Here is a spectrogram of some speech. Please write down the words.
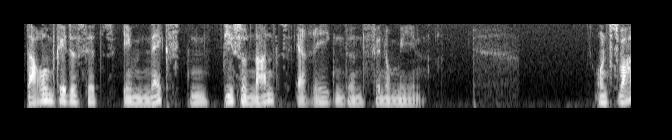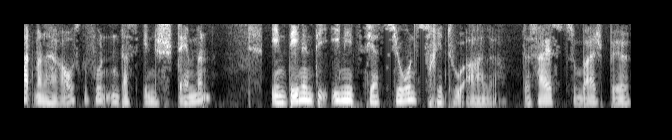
darum geht es jetzt im nächsten dissonanzerregenden Phänomen. Und zwar hat man herausgefunden, dass in Stämmen, in denen die Initiationsrituale, das heißt zum Beispiel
